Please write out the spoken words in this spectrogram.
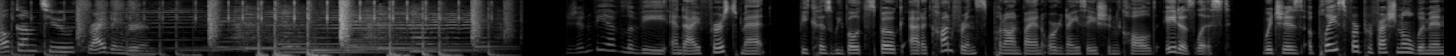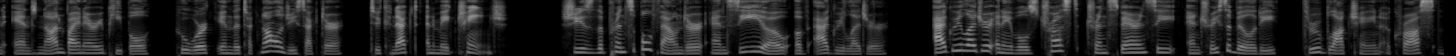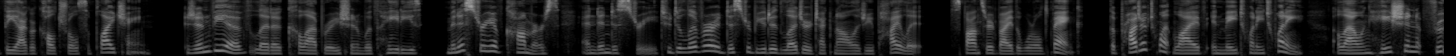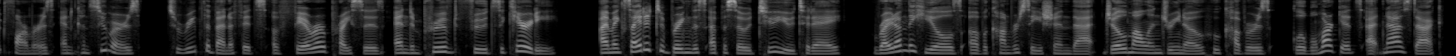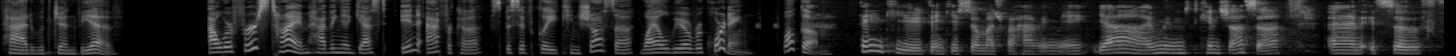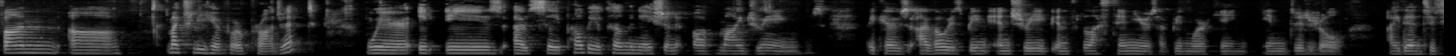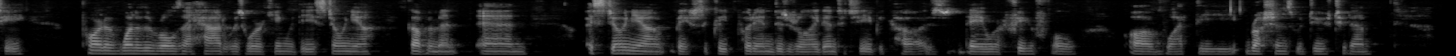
Welcome to Thriving Room. Genevieve Levy and I first met because we both spoke at a conference put on by an organization called Ada's List, which is a place for professional women and non binary people who work in the technology sector to connect and make change. She is the principal founder and CEO of AgriLedger. AgriLedger enables trust, transparency, and traceability through blockchain across the agricultural supply chain. Genevieve led a collaboration with Haiti's Ministry of Commerce and Industry to deliver a distributed ledger technology pilot sponsored by the World Bank. The project went live in May 2020, allowing Haitian fruit farmers and consumers to reap the benefits of fairer prices and improved food security. I'm excited to bring this episode to you today, right on the heels of a conversation that Jill Malandrino, who covers global markets at NASDAQ, had with Genevieve. Our first time having a guest in Africa, specifically Kinshasa, while we are recording. Welcome. Thank you. Thank you so much for having me. Yeah, I'm in Kinshasa, and it's a fun uh, I'm actually here for a project where it is, I would say, probably a culmination of my dreams because I've always been intrigued, and for the last 10 years, I've been working in digital identity. Part of one of the roles I had was working with the Estonia government, and Estonia basically put in digital identity because they were fearful of what the Russians would do to them.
